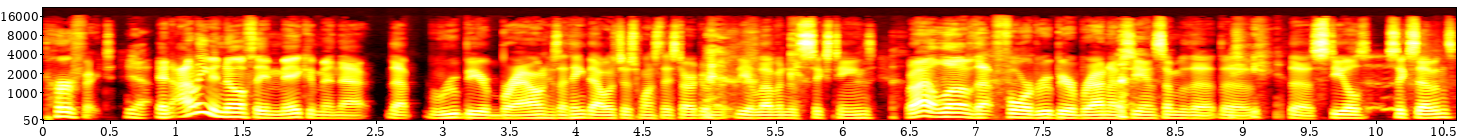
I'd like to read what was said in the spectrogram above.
perfect. Yeah. And I don't even know if they make them in that that root beer brown because I think that was just once they started doing the 11 to 16s. But I love that Ford root beer brown I've seen in some of the the the steel six sevens.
